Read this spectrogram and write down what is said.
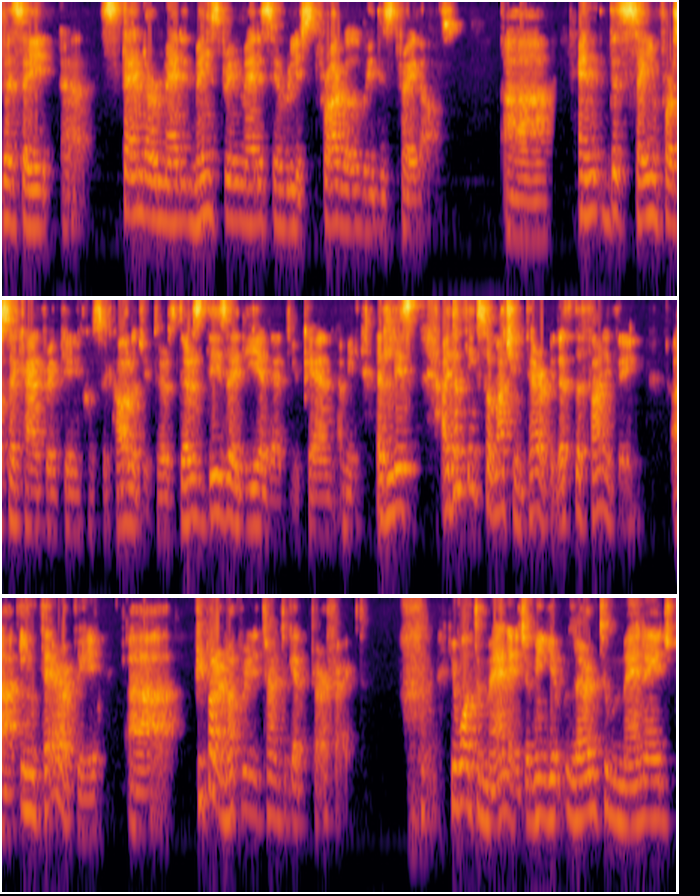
let's say, uh, standard med- mainstream medicine really struggle with these trade-offs. Uh, and the same for psychiatry clinical psychology. There's there's this idea that you can, I mean, at least I don't think so much in therapy. That's the funny thing. Uh, in therapy, uh, people are not really trying to get perfect. you want to manage. I mean, you learn to manage,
